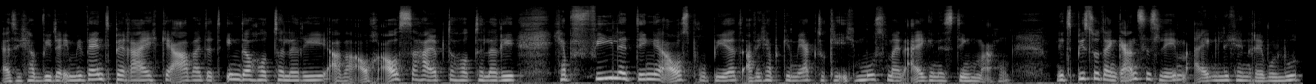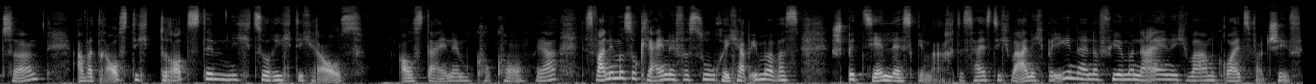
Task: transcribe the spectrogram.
Also ich habe wieder im Eventbereich gearbeitet, in der Hotellerie, aber auch außerhalb der Hotellerie. Ich habe viele Dinge ausprobiert, aber ich habe gemerkt, okay, ich muss mein eigenes Ding machen. Jetzt bist du dein ganzes Leben eigentlich ein Revoluzer, aber traust dich trotzdem nicht so richtig raus aus deinem Kokon. Ja? Das waren immer so kleine Versuche. Ich habe immer was Spezielles gemacht. Das heißt, ich war nicht bei irgendeiner Firma, nein, ich war am Kreuzfahrtschiff.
